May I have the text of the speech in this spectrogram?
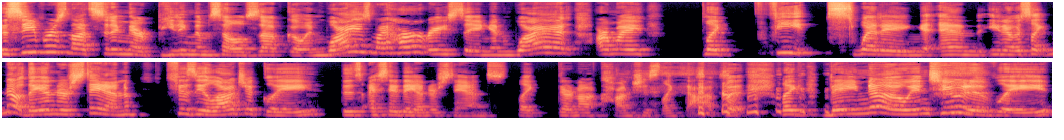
the zebra's not sitting there beating themselves up, going, why is my heart racing? And why are my like feet sweating? And, you know, it's like, no, they understand physiologically. This, I say they understand, like they're not conscious like that, but like they know intuitively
